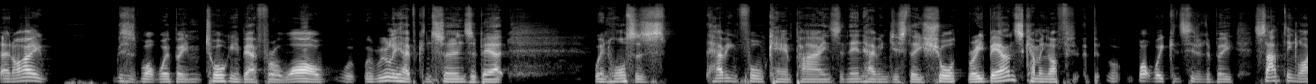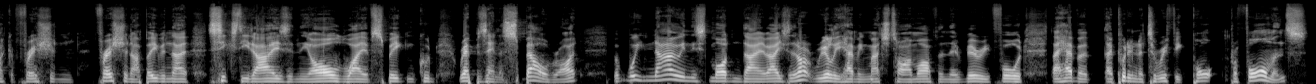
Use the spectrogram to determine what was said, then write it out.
and I this is what we've been talking about for a while. We, we really have concerns about when horses having full campaigns and then having just these short rebounds coming off what we consider to be something like a freshen freshen up even though 60 days in the old way of speaking could represent a spell right but we know in this modern day of age they're not really having much time off and they're very forward they have a they put in a terrific performance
